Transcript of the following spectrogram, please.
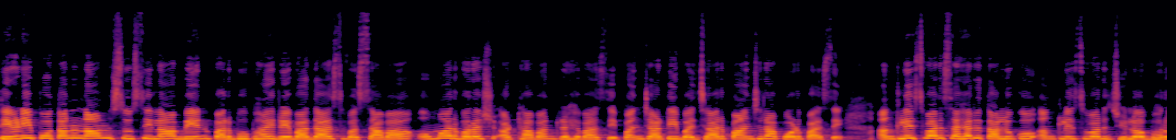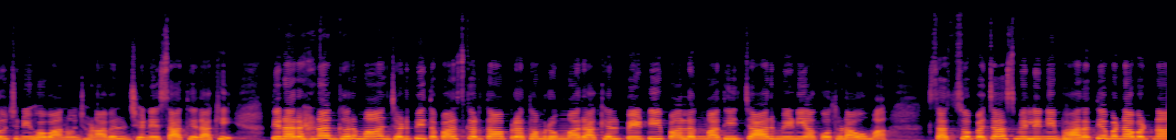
તેણે પોતાનું નામ સુશીલા બેન પ્રભુભાઈ રેવાદાસ વસાવા, ઉંમર વર્ષ અઠાવન, રહેવાસી પંચાટી બજાર પાંજરાપોળ પાસે, અંકલેશ્વર શહેર તાલુકો અંકલેશ્વર જિલ્લો ભરૂચની હોવાનું જણાવેલ, જેને સાથે રાખી તેના રહેણાંક ઘરમાં ઝડપી તપાસ કરતાં પ્રથમ રૂમમાં રાખેલ પેટી પલંગમાંથી ચાર મીણિયા કોથળાઓમાં સાતસો પચાસ મિલીની ભારતીય બનાવટના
